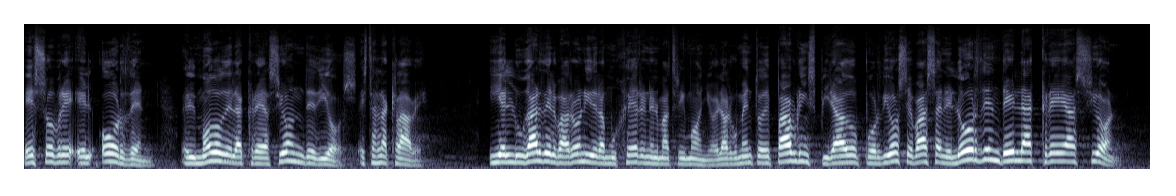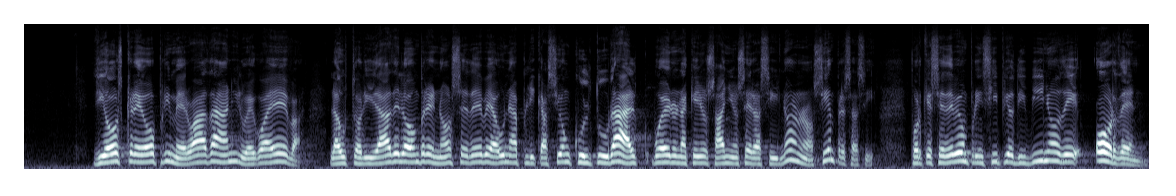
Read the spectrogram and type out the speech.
es sobre el orden, el modo de la creación de Dios. Esta es la clave y el lugar del varón y de la mujer en el matrimonio. El argumento de Pablo, inspirado por Dios, se basa en el orden de la creación. Dios creó primero a Adán y luego a Eva. La autoridad del hombre no se debe a una aplicación cultural, bueno, en aquellos años era así. No, no, no, siempre es así, porque se debe a un principio divino de orden.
